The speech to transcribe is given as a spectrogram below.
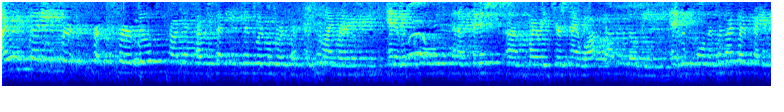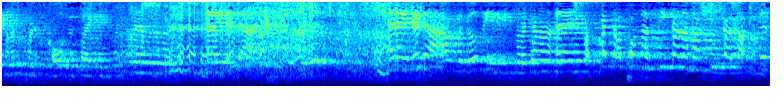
I was studying for, for, for Bill's project, I was studying Smith Wigglesworth at Simpson Library, and it was cold, and I finished um, my research, and I walked out of the building, and it was cold, and sometimes I pray in tongues when it's cold, just like, and I did that. And I did that out of the building, and I kind of, and I just went, this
